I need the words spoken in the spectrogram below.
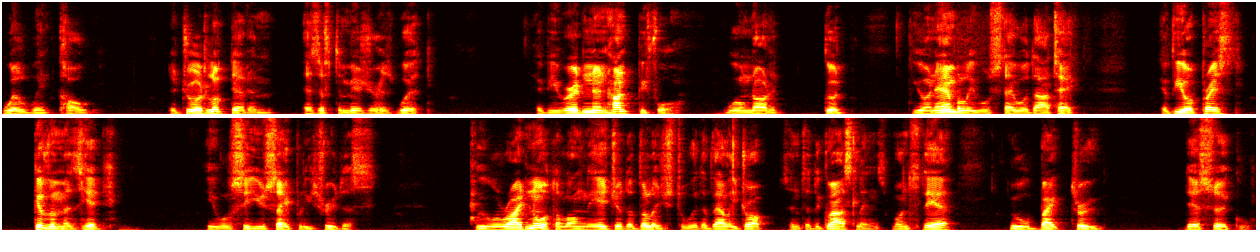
Will went cold. The druid looked at him as if to measure his worth. Have you ridden and hunt before? Will nodded. Good. You and Amberle will stay with Artaq. If you are pressed, give him his head. He will see you safely through this. We will ride north along the edge of the village to where the valley drops into the grasslands. Once there, we will break through their circle.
